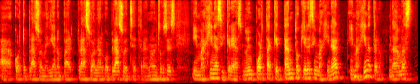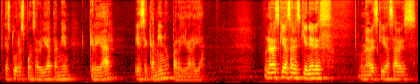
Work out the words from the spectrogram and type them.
a corto plazo, a mediano plazo, a largo plazo, etcétera, ¿no? Entonces, imaginas y creas. No importa qué tanto quieres imaginar, imagínatelo. Nada más es tu responsabilidad también crear ese camino para llegar allá. Una vez que ya sabes quién eres, una vez que ya sabes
